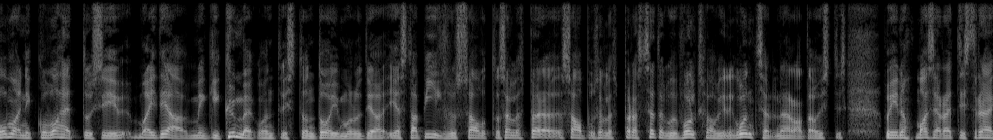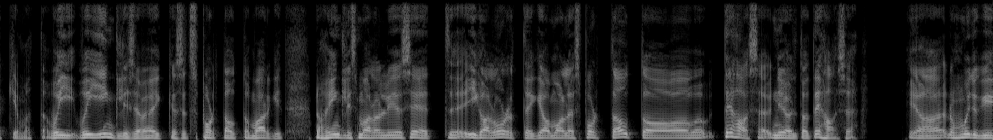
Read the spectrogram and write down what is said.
omanikuvahetusi, ma ei tea, mingi kümmekond vist on toimunud ja, ja stabiilsus saavutas alles, saabus alles pärast seda, kui Volkswageni kontsern ära ta ostis. või noh, Maseratist rääkimata või, või Inglise väikesed sportautomargid. noh, Inglismaal oli ju see, et iga lord tegi omale sportauto tehase, nii-öelda tehase ja noh, muidugi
